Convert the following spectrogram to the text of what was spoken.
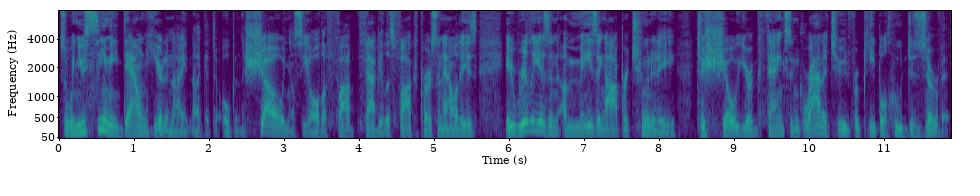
So when you see me down here tonight, and I'll get to open the show, and you'll see all the fab- fabulous Fox personalities, it really is an amazing opportunity to show your thanks and gratitude for people who deserve it.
